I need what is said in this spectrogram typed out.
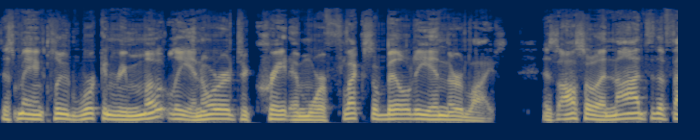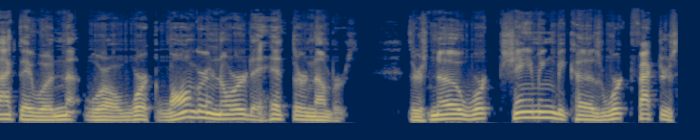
This may include working remotely in order to create a more flexibility in their lives. It's also a nod to the fact they will, will work longer in order to hit their numbers. There's no work shaming because work factors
